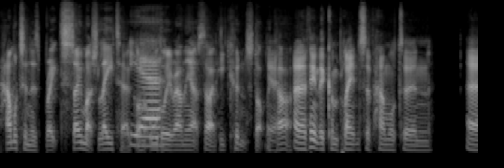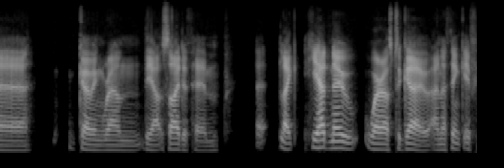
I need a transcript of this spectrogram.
Hamilton has braked so much later, gone all the way around the outside, he couldn't stop the Yeah. car. And I think the complaints of Hamilton uh, going round the outside of him, uh, like he had nowhere else to go. And I think if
